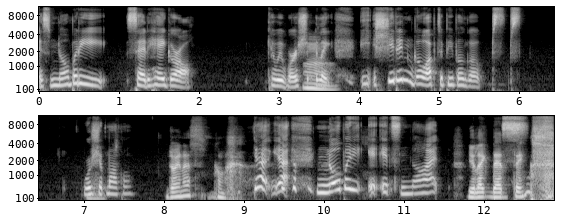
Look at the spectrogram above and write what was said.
is nobody said, hey, girl, can we worship? Mm. Like, he- she didn't go up to people and go, psst, psst, worship Mm. Mako. Join us. Come. Yeah, yeah. Nobody, it, it's not You like dead S- things?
